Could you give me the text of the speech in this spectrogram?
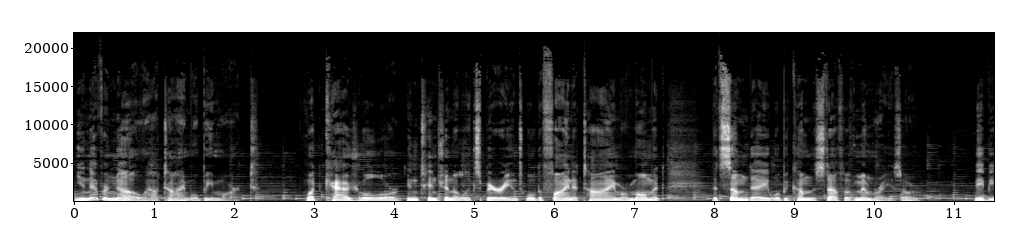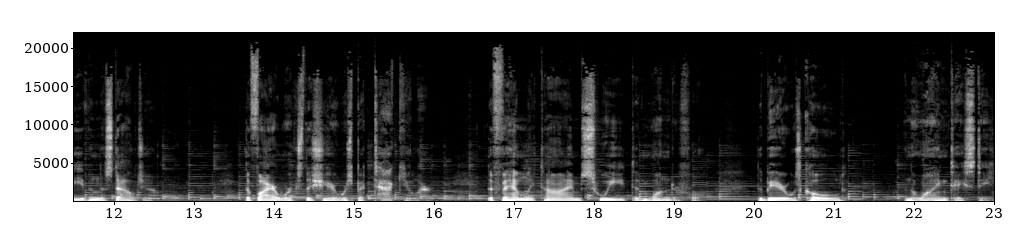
You never know how time will be marked. What casual or intentional experience will define a time or moment that someday will become the stuff of memories or maybe even nostalgia. The fireworks this year were spectacular. The family time sweet and wonderful. The beer was cold and the wine tasty.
